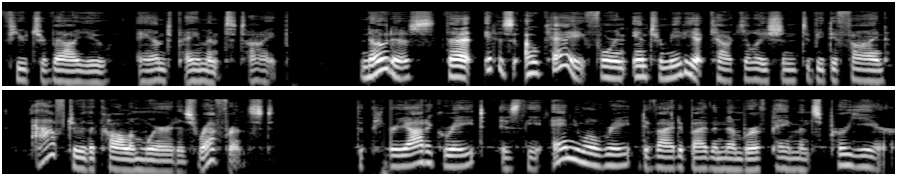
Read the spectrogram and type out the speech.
future value, and payment type. Notice that it is okay for an intermediate calculation to be defined after the column where it is referenced. The periodic rate is the annual rate divided by the number of payments per year.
